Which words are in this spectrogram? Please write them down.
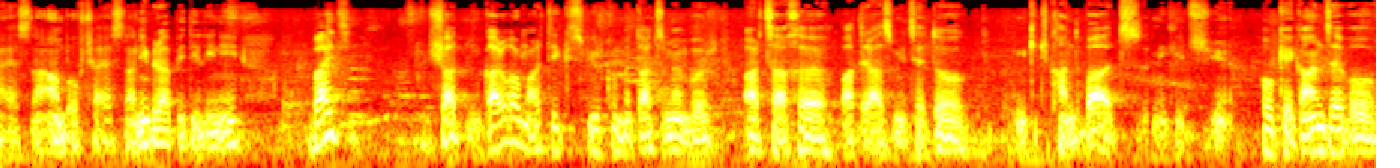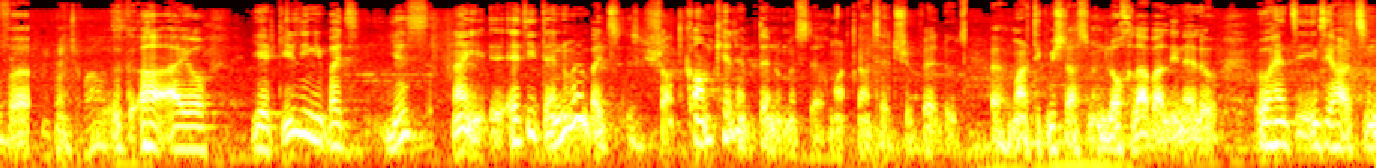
հայաստան ամբողջ հայաստանի վրա պիտի լինի բայց շատ կարող է մարդիկ սպիրկում մտածում են որ արցախը պատերազմից հետո մի քիչ քանդված մի քիչ հոգեկան ձևով հա այո երկիր լինի, բայց ես նայ էդի տենում եմ, բայց շատ կամքել եմ տենում այստեղ մարդկանց հետ շփվելուց։ Մարդիկ միշտ ասում են լոխ լավա լինելու, ու հենց ինձի հարցում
